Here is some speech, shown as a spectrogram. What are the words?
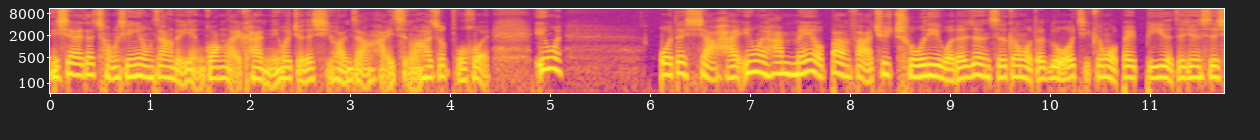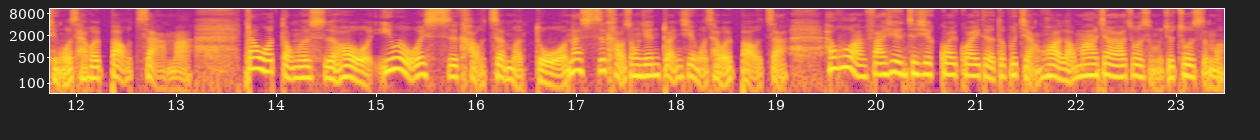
你现在再重新用这样的眼光来看，你会觉得喜欢这样孩子吗？”他说：“不会，因为。”我的小孩，因为他没有办法去处理我的认知跟我的逻辑，跟我被逼的这件事情，我才会爆炸嘛。当我懂的时候，我因为我会思考这么多，那思考中间断线，我才会爆炸。他忽然发现这些乖乖的都不讲话，老妈叫他做什么就做什么，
